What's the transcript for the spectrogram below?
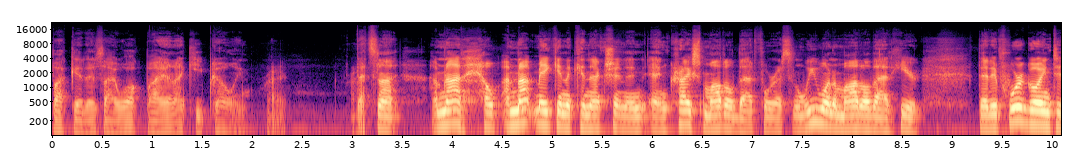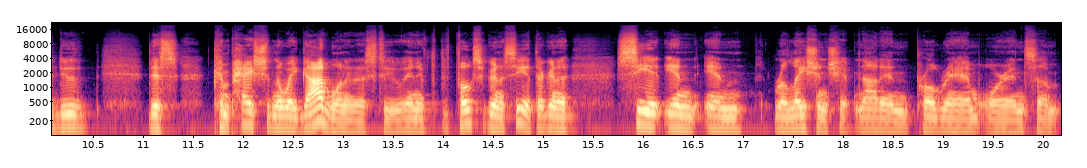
bucket as I walk by and I keep going. Right. That's not I'm not help I'm not making a connection and, and Christ modeled that for us and we want to model that here. That if we're going to do this compassion the way God wanted us to, and if folks are going to see it, they're going to see it in in relationship, not in program or in some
